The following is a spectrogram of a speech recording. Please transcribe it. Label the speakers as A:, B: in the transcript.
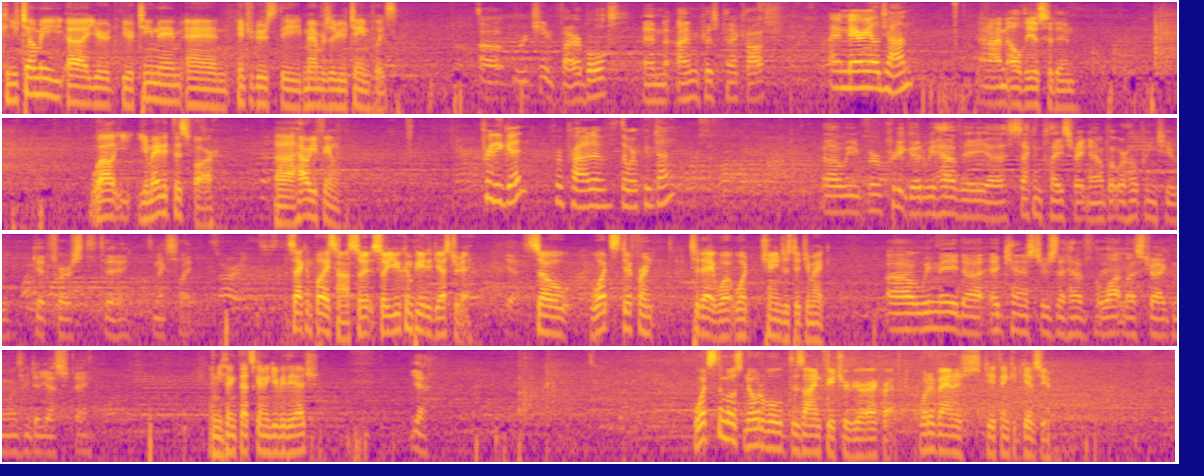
A: Can you tell me uh, your, your team name and introduce the members of your team, please?
B: Uh, we're Team Firebolt, and I'm Chris Penikoff.
C: I'm Mariel John.
D: And I'm Elvia Sadun.
A: Well, y- you made it this far. Uh, how are you feeling?
C: Pretty good. We're proud of the work we've done.
B: Uh, we, we're pretty good. We have a uh, second place right now, but we're hoping to get first today, the next flight.
A: Second place, huh? So, so you competed yesterday.
B: Yes.
A: So what's different today? What, what changes did you make?
B: Uh, we made uh, egg canisters that have a lot less drag than the ones we did yesterday.
A: And you think that's going to give you the edge?
B: Yeah.
A: What's the most notable design feature of your aircraft? What advantage do you think it gives you?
